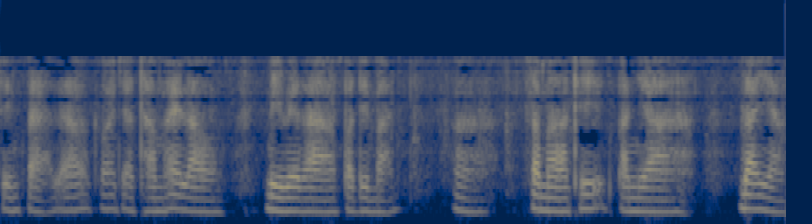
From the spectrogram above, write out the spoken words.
ศีลแปดแล้วก็จะทำให้เรามีเวลาปฏิบัติสมาธิปัญญาได้อย่าง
